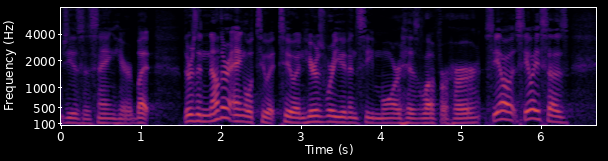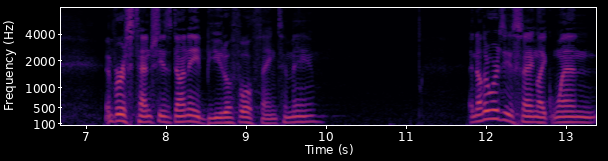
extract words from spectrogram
Jesus is saying here. But there's another angle to it too, and here's where you even see more his love for her. See how, see how he says, in verse 10, she's done a beautiful thing to me. In other words, he's saying, like, when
